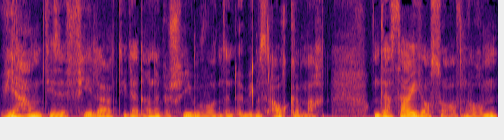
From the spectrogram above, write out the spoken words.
Wir haben diese Fehler, die da drinnen beschrieben worden sind, übrigens auch gemacht. Und das sage ich auch so offen. Warum?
